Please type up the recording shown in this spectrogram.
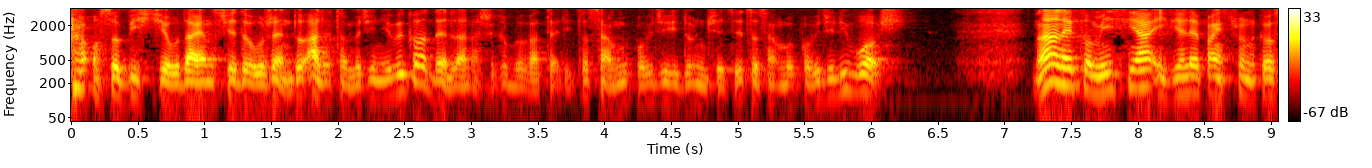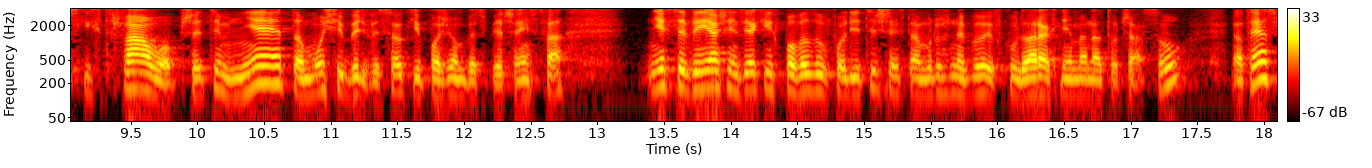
osobiście udając się do urzędu, ale to będzie niewygodne dla naszych obywateli. To samo powiedzieli Duńczycy, to samo powiedzieli Włosi. No ale komisja i wiele państw członkowskich trwało przy tym, nie, to musi być wysoki poziom bezpieczeństwa. Nie chcę wyjaśnić z jakich powodów politycznych, tam różne były w kuluarach, nie ma na to czasu. Natomiast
